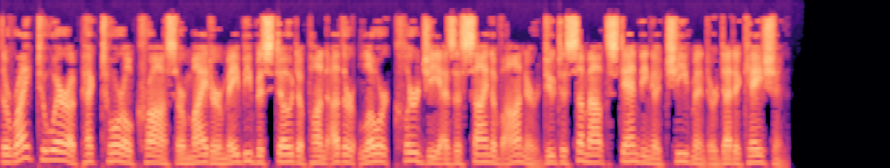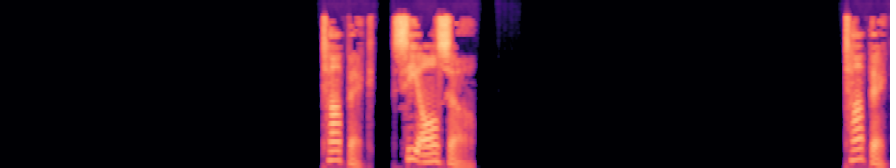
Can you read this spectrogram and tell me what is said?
The right to wear a pectoral cross or mitre may be bestowed upon other lower clergy as a sign of honor due to some outstanding achievement or dedication. See also. Topic.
